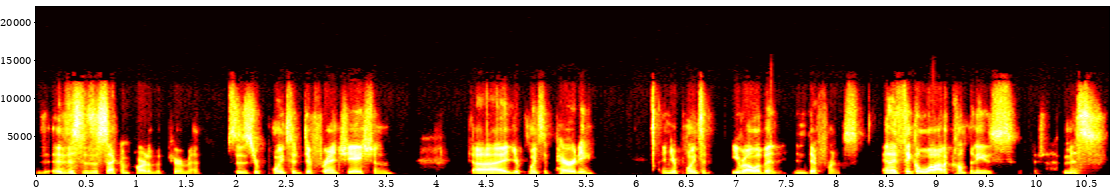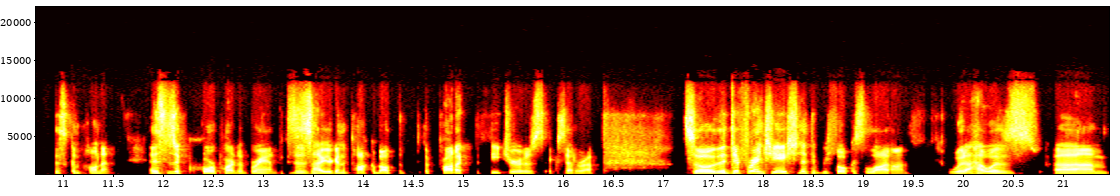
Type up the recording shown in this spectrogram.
this is the second part of the pyramid. This is your points of differentiation, uh, your points of parity, and your points of irrelevant indifference. And I think a lot of companies miss this component. And this is a core part of brand because this is how you're going to talk about the, the product, the features, etc. So the differentiation, I think we focus a lot on. What, how was um,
